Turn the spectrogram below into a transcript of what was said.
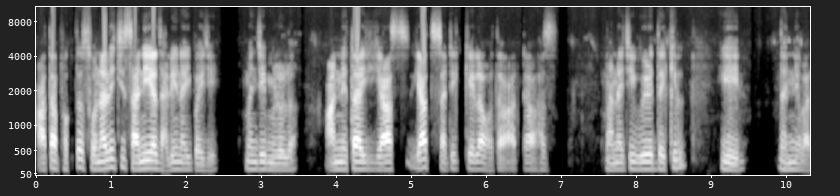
आता फक्त सोनालीची सानिया झाली नाही पाहिजे म्हणजे मिळवलं अन्यथा यास याचसाठी केला होता आता हस म्हणायची वेळ देखील येईल. धन्यवाद.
